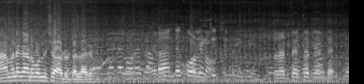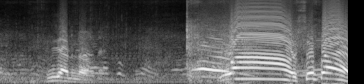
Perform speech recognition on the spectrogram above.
ആമനെ കാണുമ്പോ ഒന്ന് ചാടൂട്ടോ എല്ലാരും. ഇനി ചാടുണ്ടോ? വാവ് സൂപ്പർ.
